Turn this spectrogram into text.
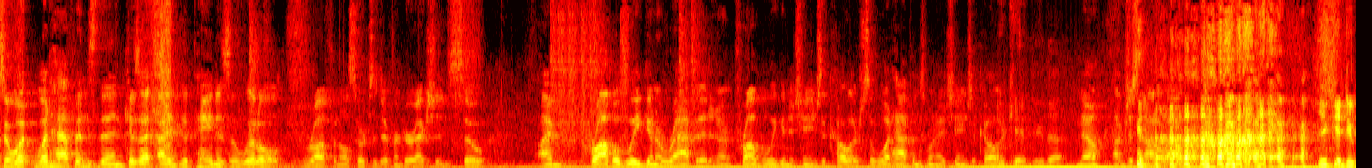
So what what happens then? Because I, I the paint is a little rough in all sorts of different directions. So I'm probably gonna wrap it, and I'm probably gonna change the color. So what happens when I change the color? You can't do that. No, I'm just not allowed. You could do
